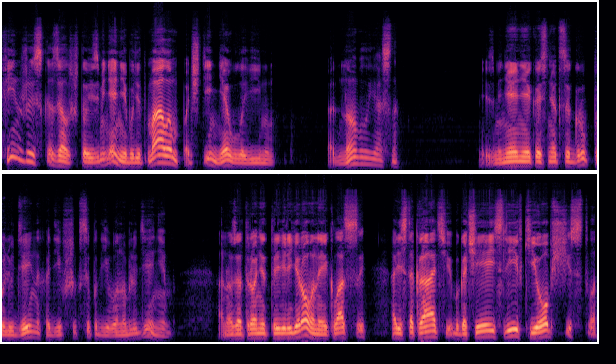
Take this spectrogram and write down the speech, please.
Фин же сказал, что изменение будет малым, почти неуловимым. Одно было ясно. Изменение коснется группы людей, находившихся под его наблюдением. Оно затронет привилегированные классы, аристократию, богачей, сливки общества.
